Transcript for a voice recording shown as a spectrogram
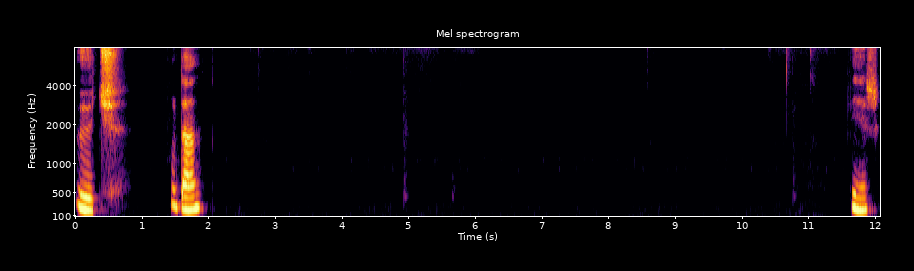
Üç. Buradan bir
